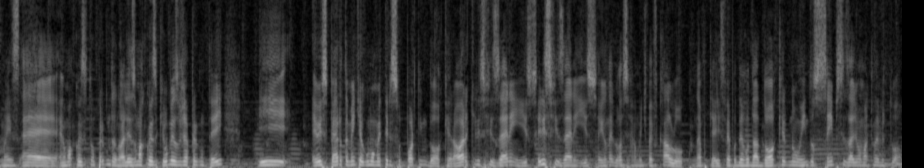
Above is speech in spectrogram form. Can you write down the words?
Mas é, é uma coisa que estão perguntando. Aliás, uma coisa que eu mesmo já perguntei e eu espero também que em algum momento eles suportem Docker. A hora que eles fizerem isso, se eles fizerem isso, aí o negócio realmente vai ficar louco, né? Porque aí você vai poder rodar Docker no Windows sem precisar de uma máquina virtual.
